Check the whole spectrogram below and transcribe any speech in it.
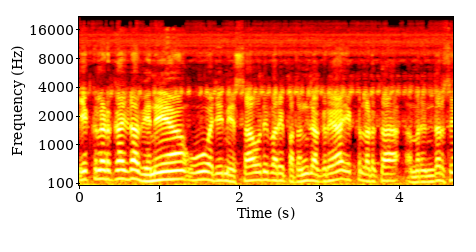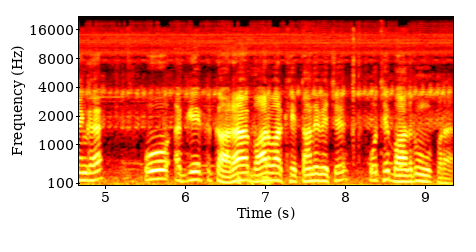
ਇੱਕ ਲੜਕਾ ਜਿਹੜਾ ਵਿਨੇ ਆ, ਉਹ ਅਜੇ ਮੇਸਾ, ਉਹਦੇ ਬਾਰੇ ਪਤਾ ਨਹੀਂ ਲੱਗ ਰਿਹਾ। ਇੱਕ ਲੜਕਾ ਅਮਰਿੰਦਰ ਸਿੰਘ ਹੈ। ਉਹ ਅੱਗੇ ਇੱਕ ਘਰ ਆ ਬਾਰ-ਬਾਰ ਖੇਤਾਂ ਦੇ ਵਿੱਚ, ਉੱਥੇ ਬਾਥਰੂਮ ਉੱਪਰ ਆ।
